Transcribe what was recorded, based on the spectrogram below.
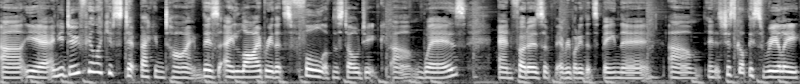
Uh, yeah, and you do feel like you've stepped back in time. There's a library that's full of nostalgic um, wares and photos of everybody that's been there. Um, and it's just got this really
